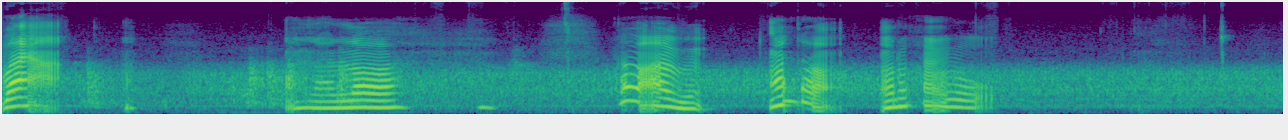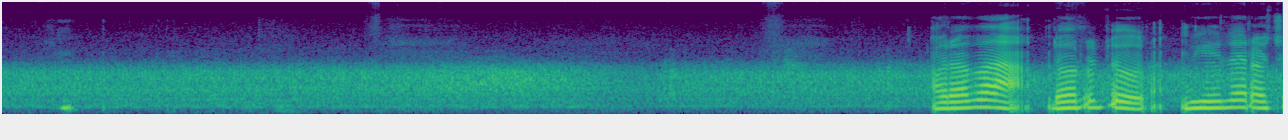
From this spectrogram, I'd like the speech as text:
Vay. Allah. Ya abi. Araba yok. Araba doğrudur. Bir yerler aç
